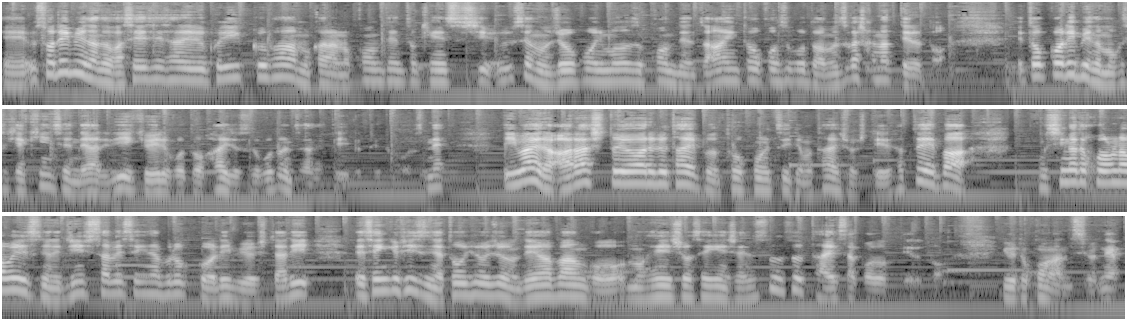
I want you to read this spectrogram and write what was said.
えー、嘘レビューなどが生成されるクリックファームからのコンテンツを検出し、嘘の情報に基づくコンテンツを安易に投稿することは難しくなっていると。投稿レビューの目的は金銭であり、利益を得ることを排除することにつなげているというところですね。いわゆる嵐と言われるタイプの投稿についても対処している。例えば、新型コロナウイルスによる人種差別的なブロックをレビューしたり、選挙シーズンには投票所の電話番号の編集を制限したりする対策を取っているというところなんですよね。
